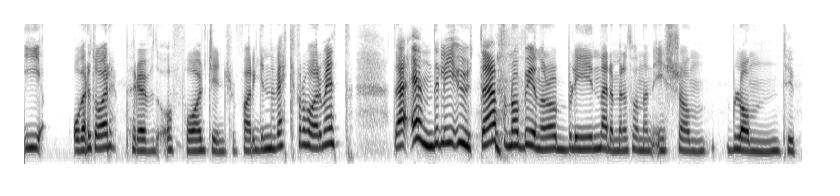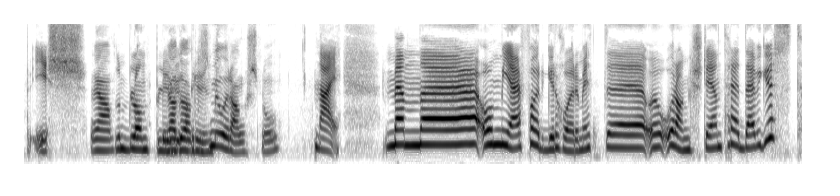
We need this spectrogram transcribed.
i over et år prøvd å få gingerfargen vekk fra håret mitt. Det er endelig ute, for nå begynner det å bli nærmere sånn en ish, sånn blond type ish. Ja. Sånn blond, blu, ja, du har ikke så mye oransje nå. Nei. Men eh, om jeg farger håret mitt eh, oransje igjen 3. august,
